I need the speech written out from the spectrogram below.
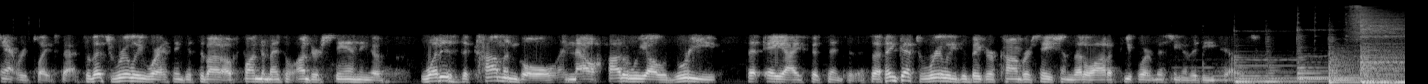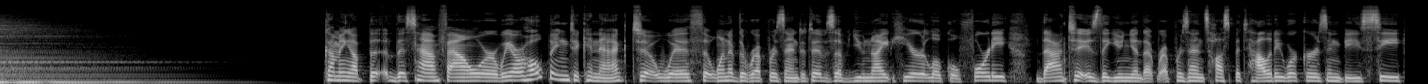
can't replace that. So that's really where I think it's about a fundamental understanding of what is the common goal and now how do we all agree that AI fits into this. So I think that's really the bigger conversation that a lot of people are missing in the details. Coming up this half hour, we are hoping to connect with one of the representatives of Unite Here Local 40. That is the union that represents hospitality workers in BC,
